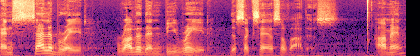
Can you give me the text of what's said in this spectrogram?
and celebrate rather than berate the success of others. Amen.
